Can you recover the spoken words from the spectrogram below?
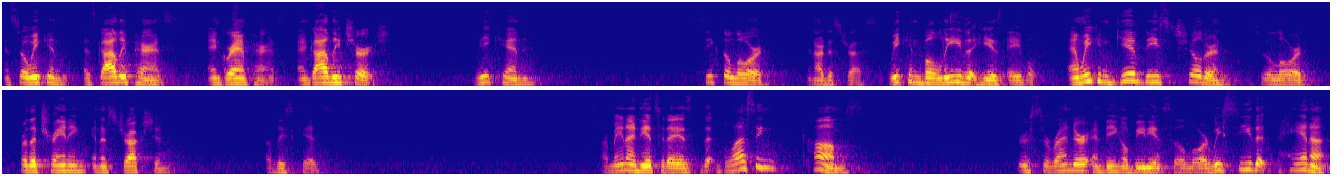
And so we can, as godly parents and grandparents and godly church, we can seek the Lord in our distress. We can believe that He is able. And we can give these children to the Lord for the training and instruction of these kids. Our main idea today is that blessing comes through surrender and being obedient to the Lord. We see that Hannah,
